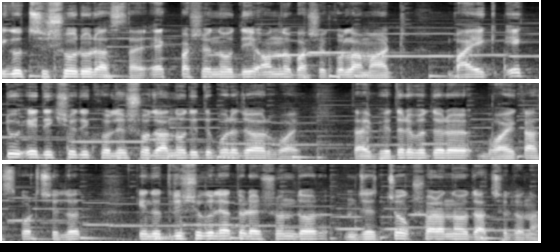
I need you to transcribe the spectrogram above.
এগোচ্ছি সরু রাস্তায়। এক পাশে নদী, অন্য পাশে খোলা মাঠ। বাইক একটু এদিক সেদিক হলে সোজা নদীতে পড়ে যাওয়ার ভয়। তাই ভেতরে ভেতরে ভয় কাজ করছিল, কিন্তু দৃশ্যগুলো এতটাই সুন্দর যে চোখ সরানো যাচ্ছিল না।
